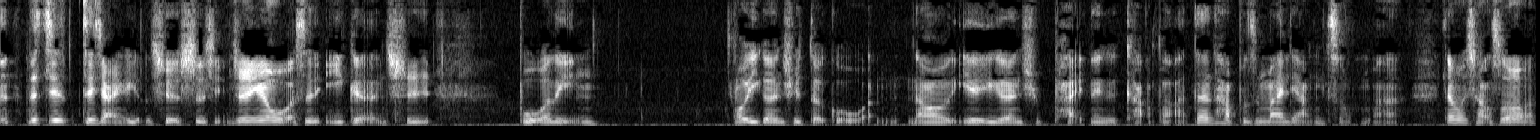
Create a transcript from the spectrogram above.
那这再讲一个有趣的事情，就是因为我是一个人去柏林，我一个人去德国玩，然后也一个人去排那个卡巴，但他不是卖两种嘛？但我想说，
